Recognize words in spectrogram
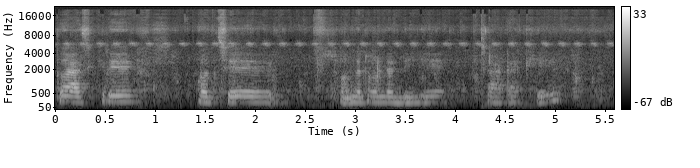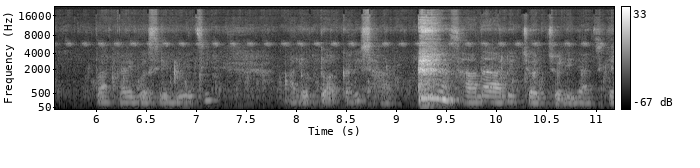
তো আজকে হচ্ছে সন্ধ্যে টন্ধে দিয়ে চাটা খেয়ে তরকারি বসিয়ে দিয়েছি, আলুর তরকারি সাদা সাদা আলুর চচ্চড়ি। আজকে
